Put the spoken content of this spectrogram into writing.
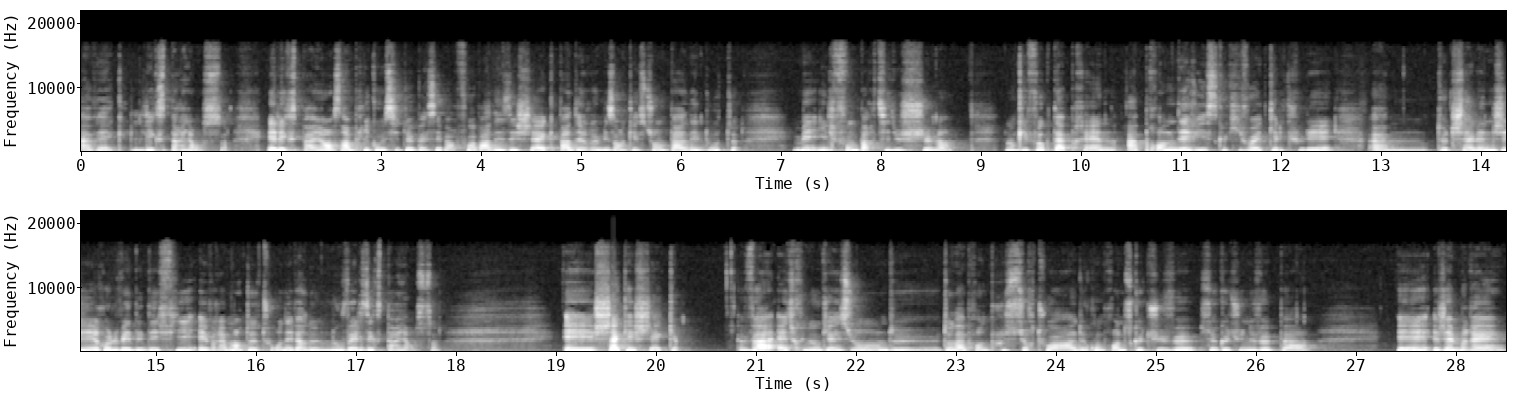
avec l'expérience. Et l'expérience implique aussi de passer parfois par des échecs, par des remises en question, par des doutes, mais ils font partie du chemin. Donc il faut que tu apprennes à prendre des risques qui vont être calculés, euh, te challenger, relever des défis et vraiment te tourner vers de nouvelles expériences. Et chaque échec, va être une occasion d'en apprendre plus sur toi, de comprendre ce que tu veux, ce que tu ne veux pas. Et j'aimerais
